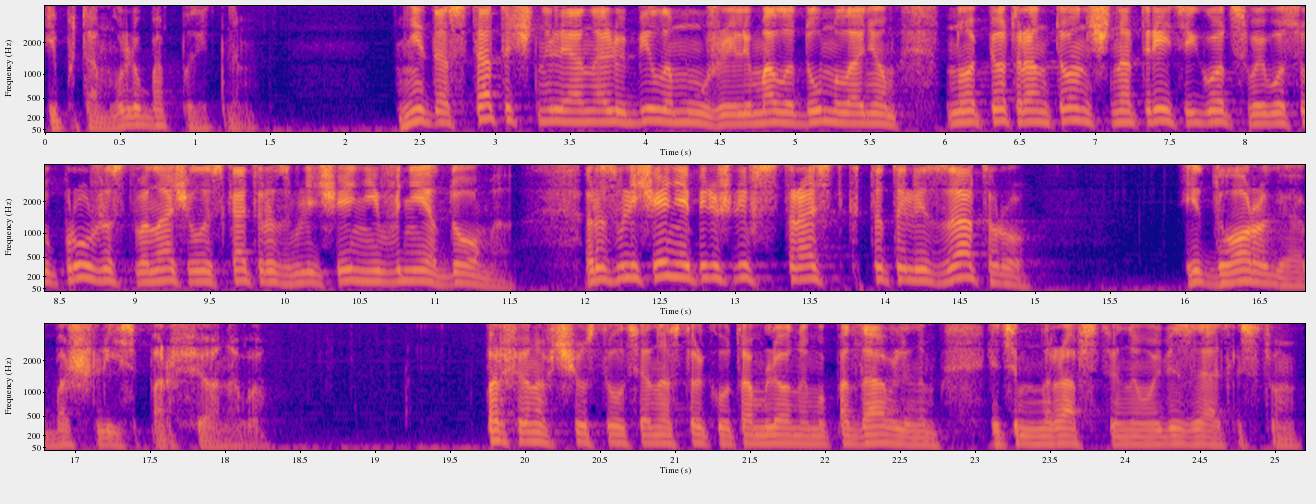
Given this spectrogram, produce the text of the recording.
и потому любопытным. Недостаточно ли она любила мужа или мало думала о нем, но Петр Антонович на третий год своего супружества начал искать развлечений вне дома. Развлечения перешли в страсть к тотализатору, и дорого обошлись Парфенову. Парфенов чувствовал себя настолько утомленным и подавленным этим нравственным обязательством,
